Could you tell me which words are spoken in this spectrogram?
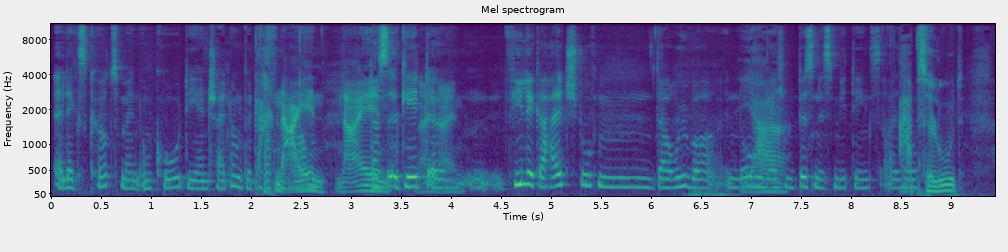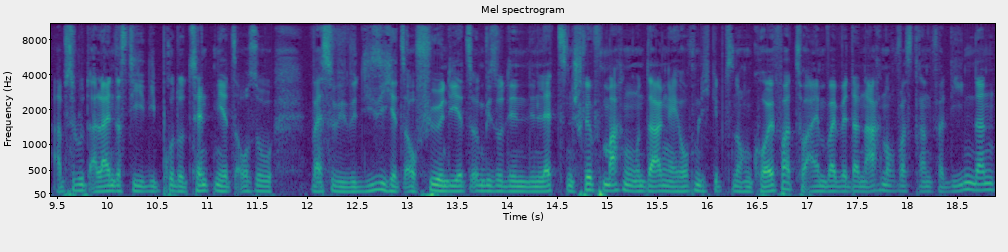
Alex Kürzmann und Co. die Entscheidung getroffen Ach, nein, haben. Nein, Das geht nein, nein. Äh, viele Gehaltsstufen darüber in irgendwelchen ja, Business-Meetings. Also. Absolut, absolut. Allein, dass die, die Produzenten jetzt auch so, weißt du, wie wir die sich jetzt auch fühlen, die jetzt irgendwie so den, den letzten Schliff machen und sagen, hey, hoffentlich gibt es noch einen Käufer, zu einem, weil wir danach noch was dran verdienen dann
